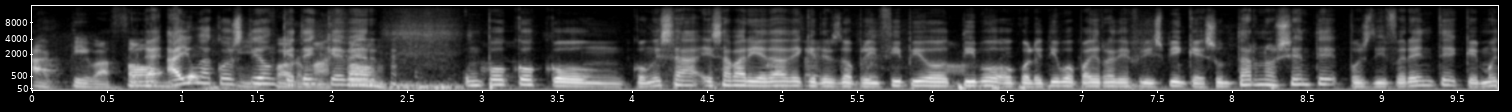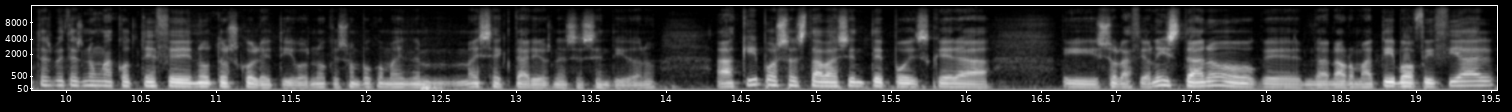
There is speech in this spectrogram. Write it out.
Activazón. Porque hai unha cuestión que ten que ver un pouco con, con esa, esa variedade que desde o principio tivo o colectivo País Radio Filispín que xuntarnos xente pois diferente que moitas veces non acontece noutros colectivos no? que son un pouco máis, máis sectarios nese sentido no? aquí pois estaba xente pois que era isolacionista, ¿no? que da normativa oficial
